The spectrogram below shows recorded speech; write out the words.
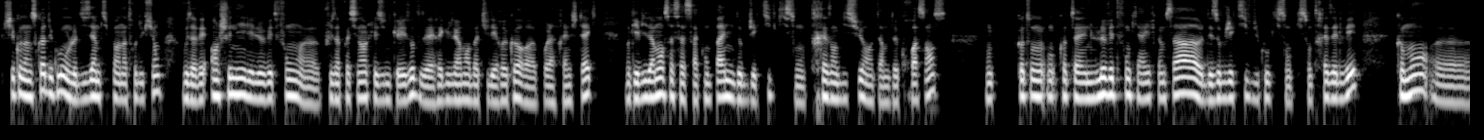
chez Condon Squad, du coup, on le disait un petit peu en introduction, vous avez enchaîné les levées de fonds plus impressionnantes les unes que les autres, vous avez régulièrement battu des records pour la French Tech. Donc évidemment, ça, ça s'accompagne d'objectifs qui sont très ambitieux en termes de croissance quand on, quand as une levée de fonds qui arrive comme ça, euh, des objectifs du coup qui sont qui sont très élevés, comment euh,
